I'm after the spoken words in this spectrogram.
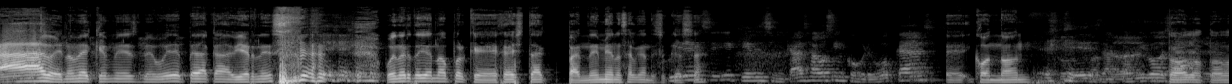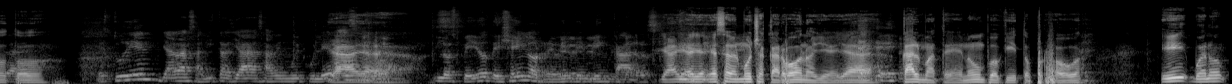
Ah, güey, no me quemes, me voy de peda cada viernes. bueno, ahorita ya no porque hashtag pandemia no salgan de su casa. Cuídense, quédense en casa, usen cubrebocas. Eh, condón, Exacto, amigos. todo, ya, todo, ya, todo. Estudien, ya las salitas ya saben muy culeras. Ya, ya. Los pedidos de Shane los revenden bien caros. Ya, ya, ya, ya saben mucho a carbón, oye, ya, cálmate, ¿no? Un poquito, por favor. Y bueno,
